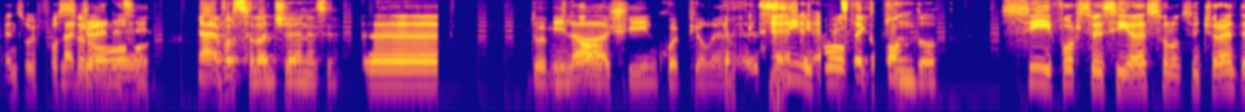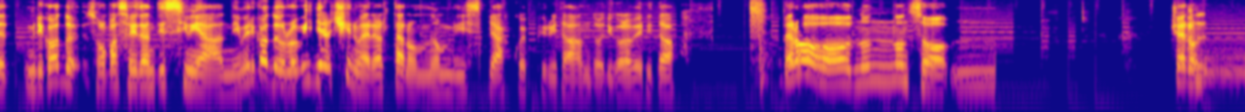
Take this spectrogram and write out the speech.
Penso che la fossero. Genesi Eh, forse la Genesi. Eh, 2005 più o meno Eh, sì, Eh, può- il secondo. Sì, forse sì, adesso non, sinceramente mi ricordo, sono passati tantissimi anni, mi ricordo che lo vidi al cinema, in realtà non, non mi dispiacque più di tanto, dico la verità. Però non, non so, mh, cioè non-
